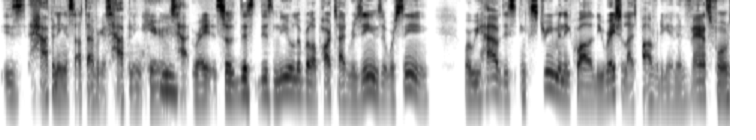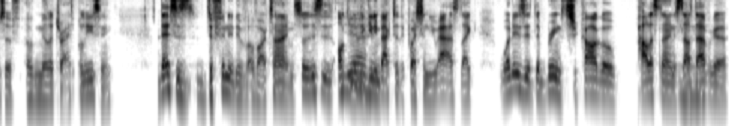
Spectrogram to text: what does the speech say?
is happening in South Africa. is happening here, It's mm. ha- right? So this this neoliberal apartheid regimes that we're seeing, where we have this extreme inequality, racialized poverty, and advanced forms of, of militarized policing. This is definitive of our time. So this is ultimately Yeah. getting back to the question you asked, like, what is it that brings Chicago, Palestine, and South mm-hmm. Africa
